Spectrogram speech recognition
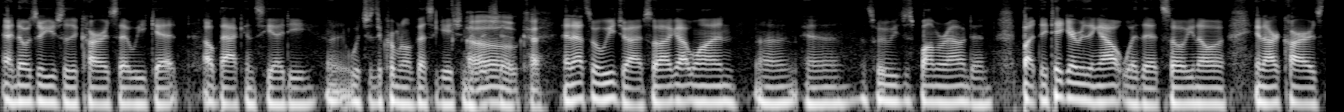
and those are usually the cars that we get out back in CID, uh, which is the Criminal Investigation Division. Oh, okay. And that's what we drive. So I got one, uh, and that's what we just bomb around in. But they take everything out with it. So you know, in our cars,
